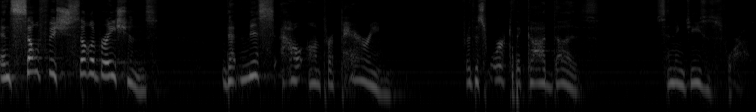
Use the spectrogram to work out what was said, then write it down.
and selfish celebrations that miss out on preparing for this work that God does, sending Jesus for us.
